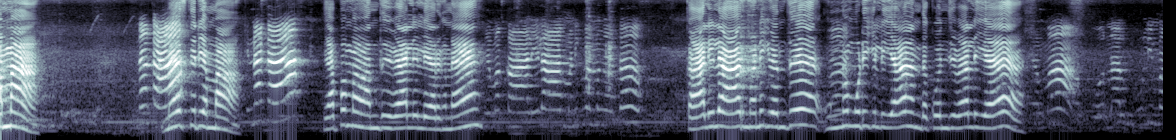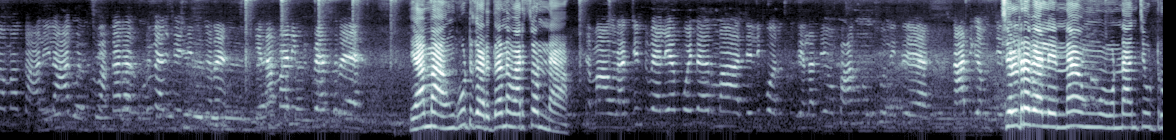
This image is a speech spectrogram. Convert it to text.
அம்மா. மேஸ்திரி அம்மா. எப்பம்மா வந்து வேலையில் இறங்குன? ஏம்மா காலையில ஆறு மணிக்கு வந்து இன்னும் முடிக்கலையா அந்த கொஞ்சம் வேலையை? ஏம்மா உங்க வீட்டுக்காரர் தானே வர சொன்னேன் அம்மா அவர் அர்ஜென்ட் வேலையா போயிட்டாருமா ஜல்லி போறதுக்கு எல்லாத்தையும் பார்க்கணும்னு சொல்லிட்டு நாட்டிகம் சில்லற வேலைன்னா உங்க உன்னை அனுப்பிச்சி உங்க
